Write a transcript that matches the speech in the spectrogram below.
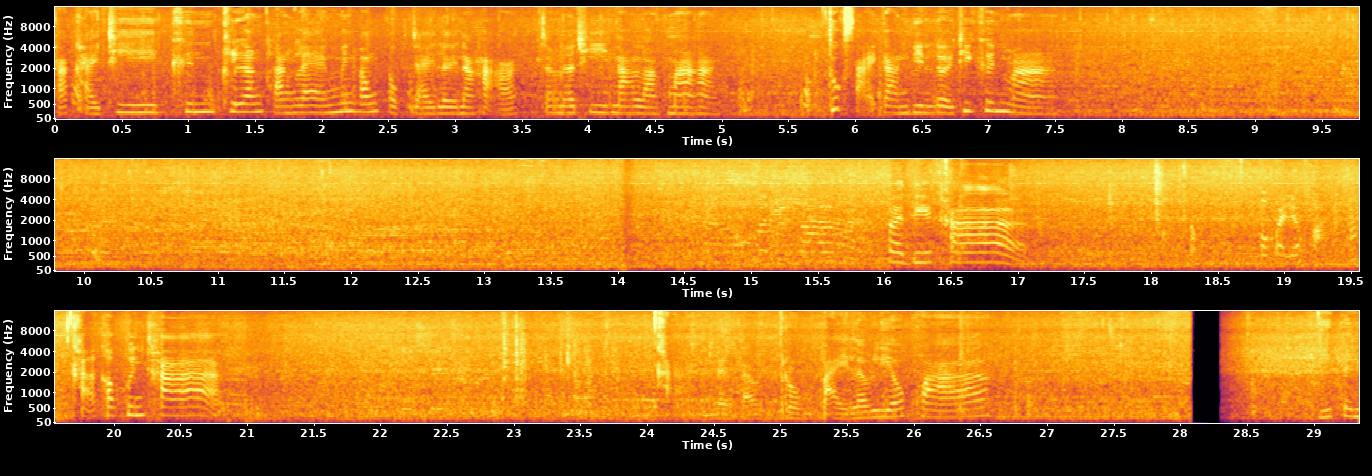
ถ้าใครที่ขึ้นเครื่องครั้งแรงไม่ต้องตกใจเลยนะคะ เจ้าหน้าที่น่ารักมาก ทุกสายการบินเลยที่ขึ้นมา สวัส ดีค่ะเข้าไปเลี้ยวขวาะค่ะ ขอบคุณค่ะ ค่ะเดินเราตรงไปแล้วเลี้ยวขวา นี่เป็น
